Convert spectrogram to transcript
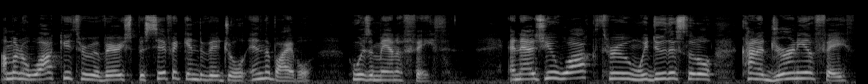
I'm going to walk you through a very specific individual in the Bible who is a man of faith. And as you walk through and we do this little kind of journey of faith,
